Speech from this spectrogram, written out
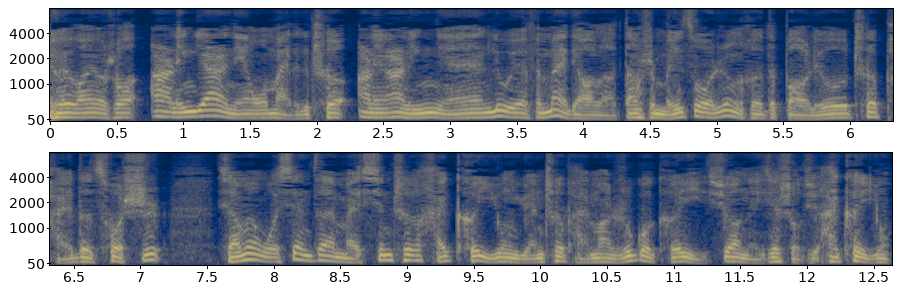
有位网友说，二零一二年我买了个车，二零二零年六月份卖掉了，当时没做任何的保留车牌的措施。想问我现在买新车还可以用原车牌吗？如果可以，需要哪些手续？还可以用，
